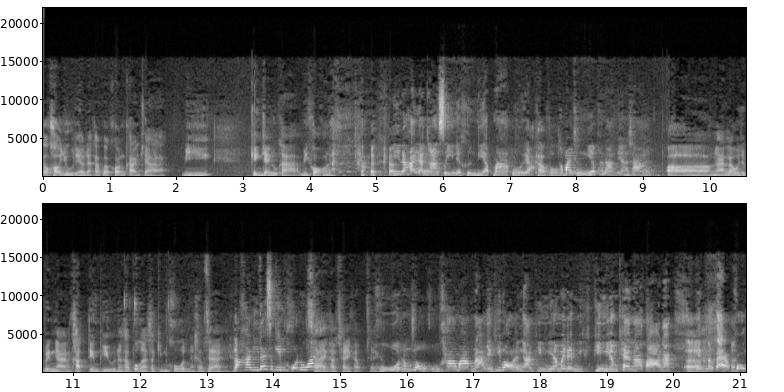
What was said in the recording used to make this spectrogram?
ก็เข้าอยู่แล้วนะครับ ก็ค่อนข้างจะมีเกรงใจลูกค้ามีของนะ ครับนี่นะคะอย่างงานสีเนี่ยคือเนี้ยบมากเลยอะครับผมทำไมถึงเนี้ยบขนาดเนี้ยคะช่างอ่างานเราจะเป็นงานขัดเต็มผิวนะครับพวกงานสกิมโค้ดนะครับใช่ครับราคานี้ได้สกินโค้ดด้วยใช่ครับใช่ครับใช่คโหรับท่านผู้ชมคุ้มค่ามากนะ อย่างที่บอกเลยงานพรีเมียมไม่ได้มีพรีเมียมแค่หน้าตานะอ่าเห็นตั้งแต่โครง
